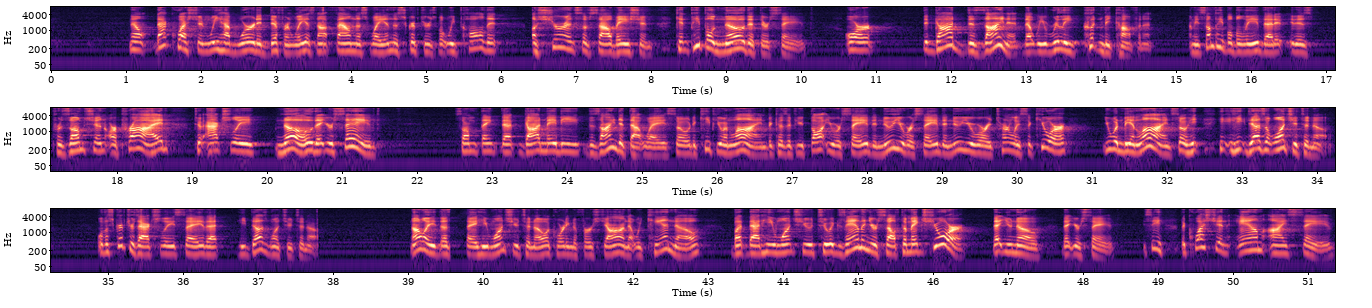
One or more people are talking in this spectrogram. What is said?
Now, that question we have worded differently. It's not found this way in the scriptures, but we've called it assurance of salvation. Can people know that they're saved? Or did God design it that we really couldn't be confident? I mean, some people believe that it, it is presumption or pride to actually know that you're saved. Some think that God maybe designed it that way so to keep you in line because if you thought you were saved and knew you were saved and knew you were eternally secure, you wouldn't be in line. So he, he, he doesn't want you to know. Well, the scriptures actually say that he does want you to know. Not only does it say he wants you to know, according to 1 John, that we can know, but that he wants you to examine yourself to make sure that you know that you're saved. You see, the question, Am I saved?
